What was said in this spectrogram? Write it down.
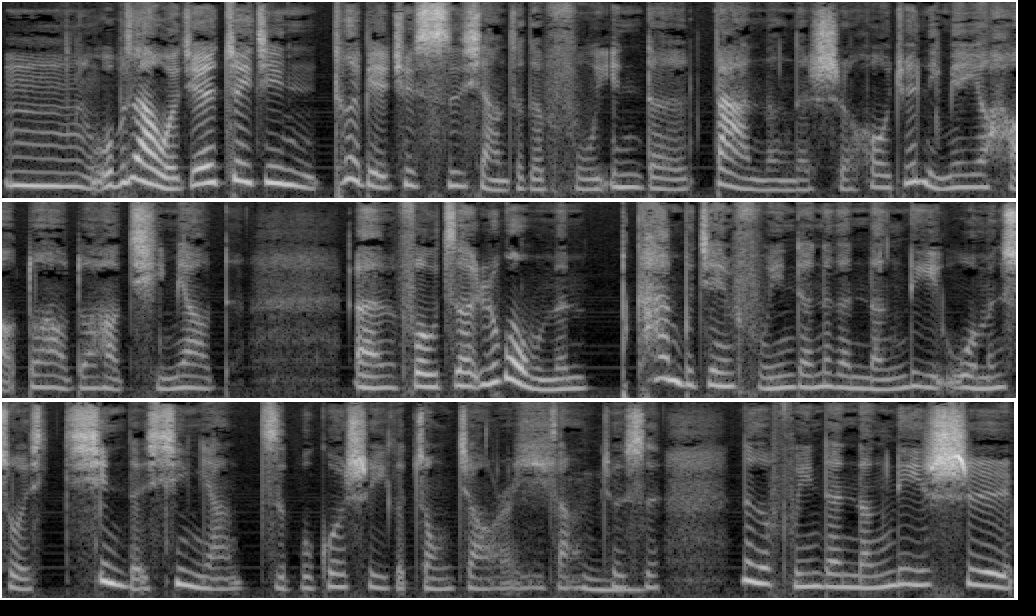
嗯，我不知道，我觉得最近特别去思想这个福音的大能的时候，我觉得里面有好多好多好奇妙的。嗯，否则如果我们看不见福音的那个能力，我们所信的信仰只不过是一个宗教而已。这样、嗯、就是那个福音的能力是，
